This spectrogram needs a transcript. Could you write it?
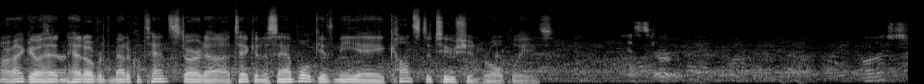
All right, go ahead and head over to the medical tent. Start uh, taking a sample. Give me a Constitution roll, please. Yes, sir. Shoot,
